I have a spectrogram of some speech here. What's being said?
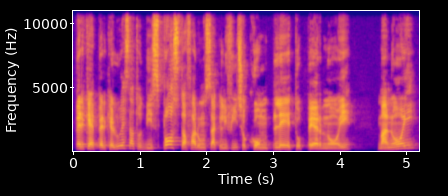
Perché? Perché lui è stato disposto a fare un sacrificio completo per noi, ma noi,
